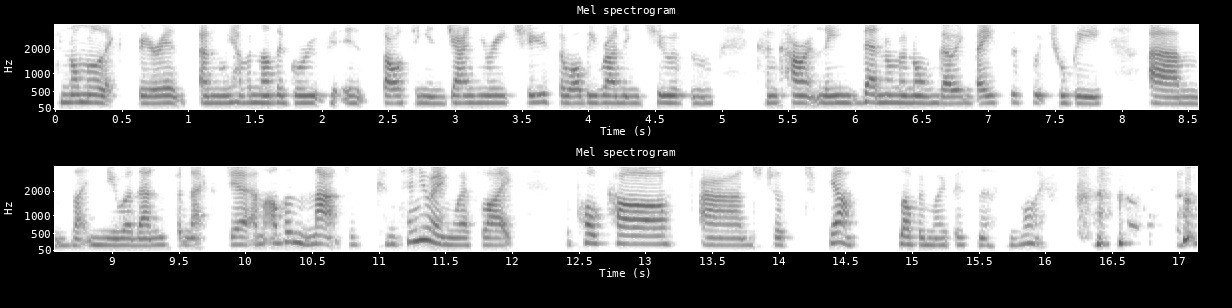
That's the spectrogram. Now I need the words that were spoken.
phenomenal experience. And we have another group starting in January too, so I'll be running two of them concurrently, then on an ongoing basis, which will be um, like newer then for next year. And other than that, just continuing with like the podcast and just yeah, loving my business and life.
